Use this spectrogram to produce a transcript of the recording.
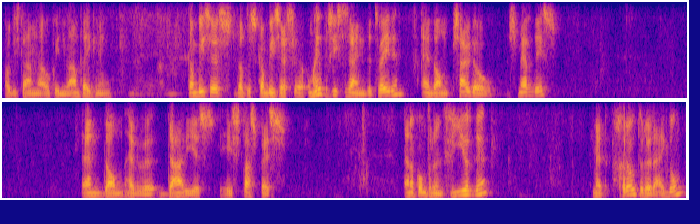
Oh, die staan ook in uw aantekeningen. Cambyses, dat is Cambyses, eh, om heel precies te zijn, de tweede. En dan Pseudosmerdis. En dan hebben we Darius Histaspes. En dan komt er een vierde met grotere rijkdom.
